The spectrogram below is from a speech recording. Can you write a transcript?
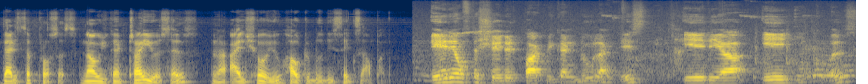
That is the process. Now you can try yourself. I'll show you how to do this example. Area of the shaded part we can do like this. Area a equals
